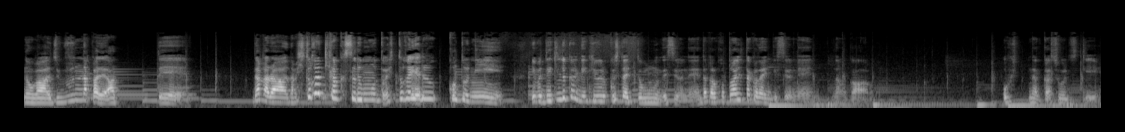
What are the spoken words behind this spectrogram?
のが自分の中であってだから、なんか人が企画するものとか人がやることにやっぱできる限り協力したいって思うんですよね。だから断りたくないんですよね。なんかおなんか正直。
